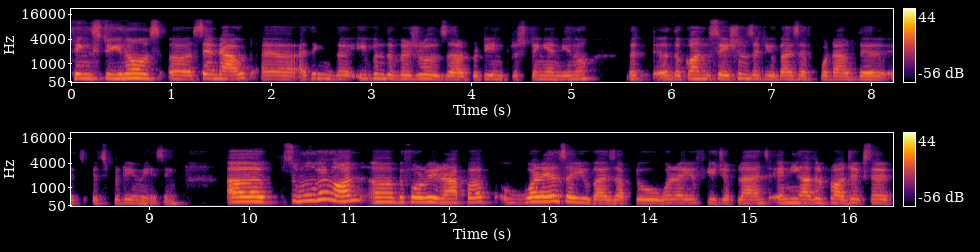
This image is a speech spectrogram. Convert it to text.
things to, you know, uh, send out, uh, I think the even the visuals are pretty interesting and, you know, the, uh, the conversations that you guys have put out there, it's, it's pretty amazing. Uh, so moving on, uh, before we wrap up, what else are you guys up to? What are your future plans? Any other projects that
